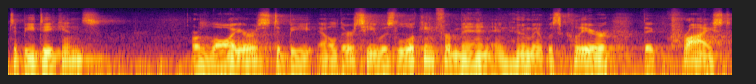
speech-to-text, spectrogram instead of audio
to be deacons or lawyers to be elders. He was looking for men in whom it was clear that Christ,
